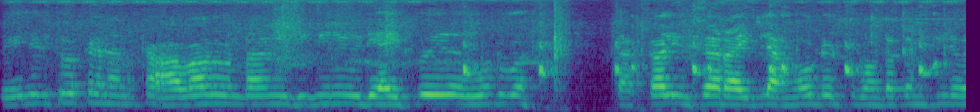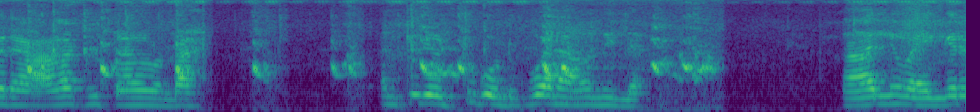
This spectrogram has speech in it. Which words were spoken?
വെയിലെടുത്ത് വെക്കാൻ എനിക്ക് ആവാതെ കൊണ്ടാണ് ഇതിങ്ങനെ ഇവിടെ ആയിപ്പോയത്. അതുകൊണ്ട് തക്കാളി ഉഷാറായിട്ടില്ല. അങ്ങോട്ട് എടുത്ത് കൊണ്ടുവെക്കണമെങ്കിൽ ഒരാളെ കിട്ടാതെ കൊണ്ടാ. എനിക്കിത് എടുത്ത് കൊടുക്കുവാനാവുന്നില്ല കാലിന് ഭയങ്കര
